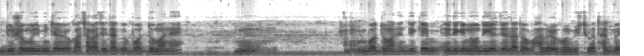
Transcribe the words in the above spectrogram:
দুশো মিলিমিটারেরও কাছাকাছি থাকবে বর্ধমানে। বর্ধমানের দিকে, এদিকে নদীয়া জেলাতেও ভালো রকমের বৃষ্টিপাত থাকবে।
